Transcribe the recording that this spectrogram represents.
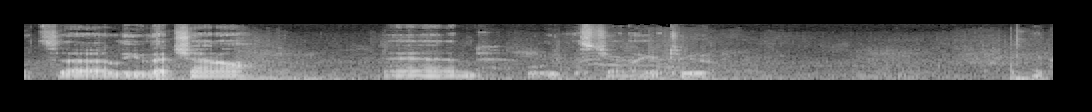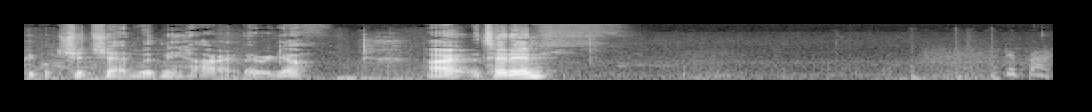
Let's uh, leave that channel. And we'll leave this channel here too. Make people chit chatting with me. All right, there we go. All right, let's head in. Get back.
